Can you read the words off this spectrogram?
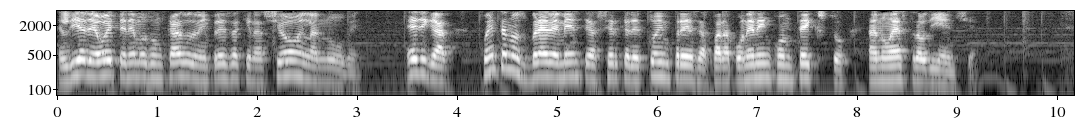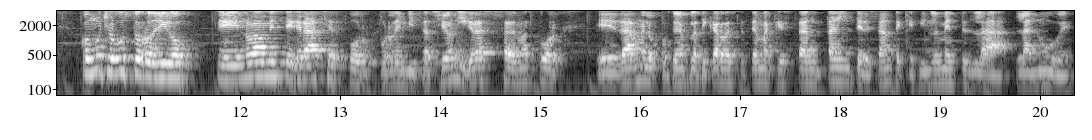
El día de hoy tenemos un caso de una empresa que nació en la nube. Edgar, cuéntanos brevemente acerca de tu empresa para poner en contexto a nuestra audiencia. Con mucho gusto, Rodrigo. Eh, nuevamente gracias por, por, la invitación y gracias además por eh, darme la oportunidad de platicar de este tema que es tan, tan interesante que finalmente es la, la nube.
